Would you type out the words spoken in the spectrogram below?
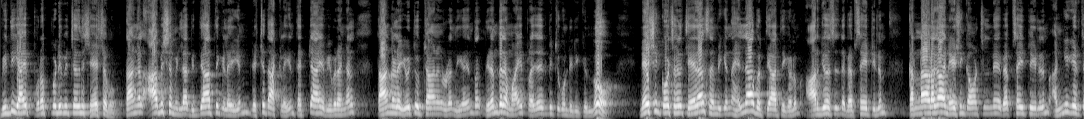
വിധിയായി പുറപ്പെടുവിച്ചതിന് ശേഷവും താങ്കൾ ആവശ്യമില്ല വിദ്യാർത്ഥികളെയും രക്ഷിതാക്കളെയും തെറ്റായ വിവരങ്ങൾ താങ്കളുടെ യൂട്യൂബ് ചാനലുകളുടെ നിരന്ത- നിരന്തരമായി പ്രചരിപ്പിച്ചുകൊണ്ടിരിക്കുന്നു. നേഴ്സിംഗ് കോഴ്സുകളിൽ ചേരാൻ ശ്രമിക്കുന്ന എല്ലാ വിദ്യാർത്ഥികളും ആർ ജി എസിന്റെ വെബ്സൈറ്റിലും കർണാടക നേഴ്സിംഗ് കൗൺസിലിന്റെ വെബ്സൈറ്റുകളിലും അംഗീകരിച്ച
